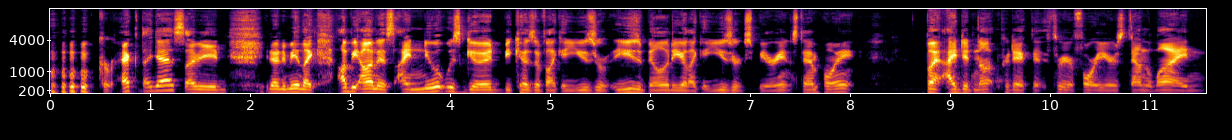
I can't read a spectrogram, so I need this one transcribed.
correct i guess i mean you know what i mean like i'll be honest i knew it was good because of like a user usability or like a user experience standpoint but i did not predict that three or four years down the line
